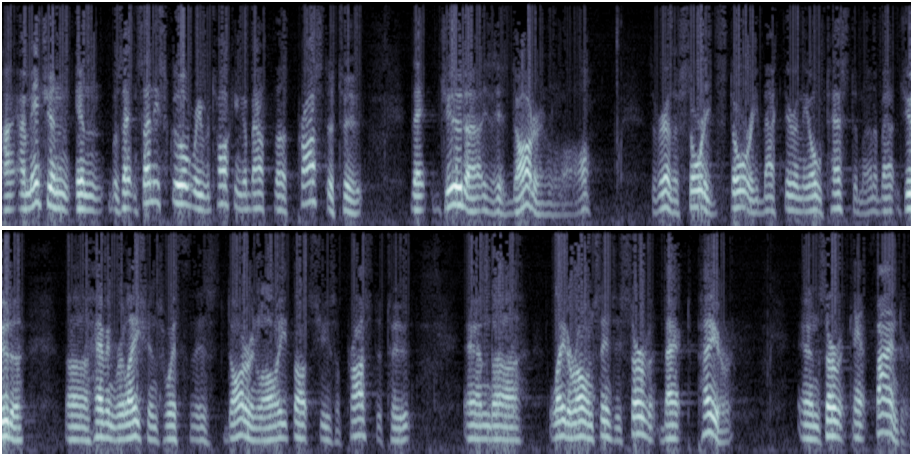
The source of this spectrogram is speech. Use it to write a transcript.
I, I mentioned in, was that in Sunday school, we were talking about the prostitute that Judah is his daughter-in-law. It's a rather sordid story back there in the Old Testament about Judah uh, having relations with his daughter-in-law. He thought she's a prostitute, and uh, later on sends his servant back to pay her, and the servant can't find her.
